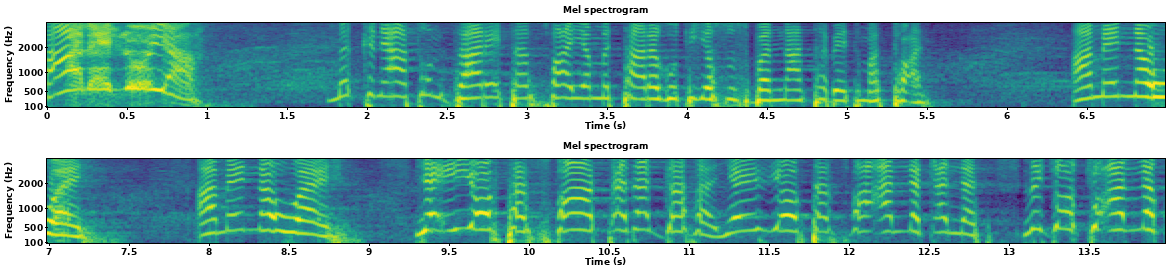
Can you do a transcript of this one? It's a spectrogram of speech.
ሃሌሉያ። ምክንያቱም ዛሬ ተስፋ የምታደርጉት ኢየሱስ በእናንተ ቤት መጥቷል። አሜን ነው ወይ? አሜን ነው ወይ? የኢዮብ ተስፋ ተደገፈ። የኢዮብ ተስፋ አለቀለት። ልጆቹ አለቁ፣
